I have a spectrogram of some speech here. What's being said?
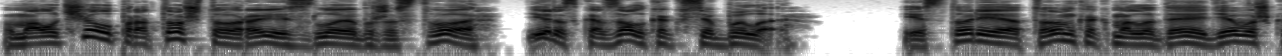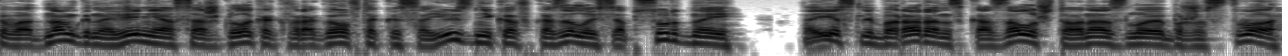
умолчал про то, что Рейс – злое божество, и рассказал, как все было. История о том, как молодая девушка в одно мгновение сожгла как врагов, так и союзников, казалась абсурдной, а если бы Рорен сказал, что она злое божество,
